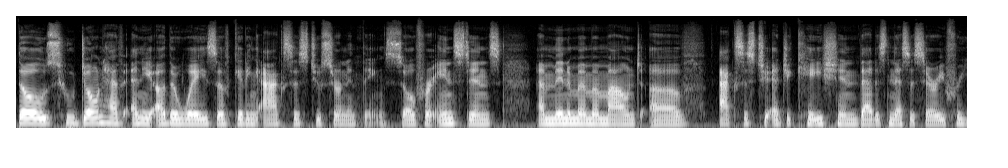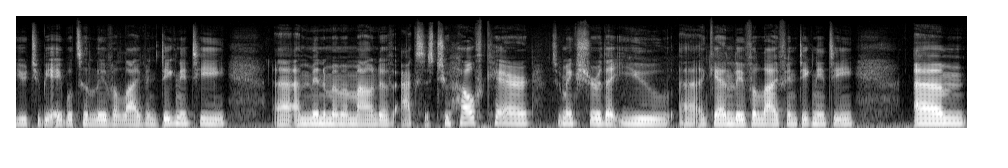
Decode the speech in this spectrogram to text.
those who don't have any other ways of getting access to certain things. So, for instance, a minimum amount of access to education that is necessary for you to be able to live a life in dignity, uh, a minimum amount of access to healthcare to make sure that you, uh, again, live a life in dignity. Um,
